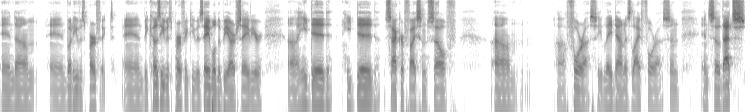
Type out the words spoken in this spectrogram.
and um and but he was perfect and because he was perfect he was able to be our savior uh, he did he did sacrifice himself um uh, for us he laid down his life for us and and so that's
